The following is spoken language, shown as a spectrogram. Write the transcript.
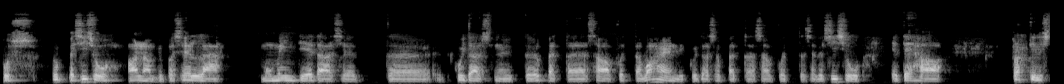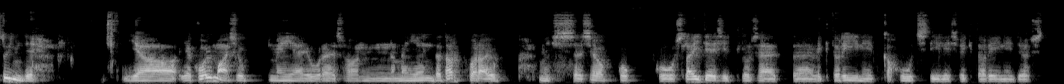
pluss õppesisu annab juba selle momendi edasi, et et kuidas nüüd õpetaja saab võtta vahendid, kuidas õpetaja saab võtta selle sisu ja teha praktilist tundi. Ja, ja kolmas jupp meie juures on meie enda tarkvarajupp, mis seob kokku slaidiesitlused, viktoriinid, Kahoot stiilis viktoriinid just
